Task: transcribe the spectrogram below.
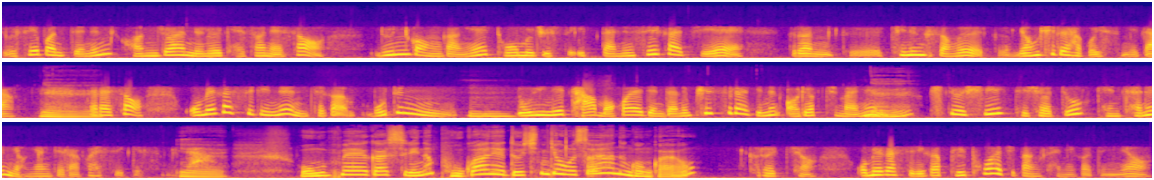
그리고 세 번째는 건조한 눈을 개선해서 눈 건강에 도움을 줄 수 있다는 세 가지의 그런 그 기능성을 그 명시를 하고 있습니다. 네. 따라서 오메가 3는 제가 모든 음. 노인이 다 먹어야 된다는 필수라기는 어렵지만은 네. 필요시 드셔도 괜찮은 영양제라고 할 수 있겠습니다. 예. 오메가 3는 보관에도 신경을 써야 하는 건가요? 그렇죠. 오메가 3가 불포화 지방산이거든요.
